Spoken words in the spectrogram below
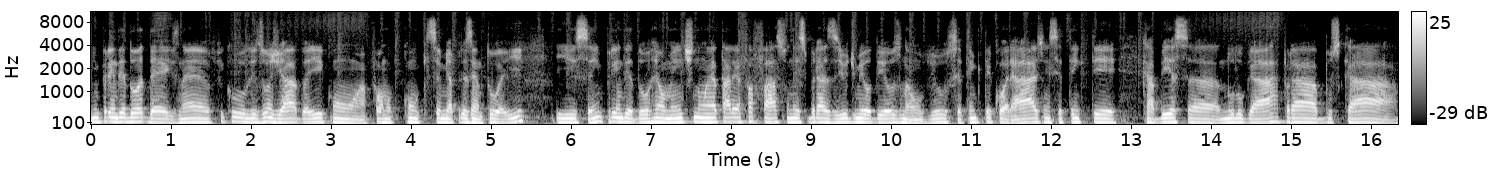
Empreendedor 10, né? Eu fico lisonjeado aí com a forma com que você me apresentou aí. E ser empreendedor realmente não é tarefa fácil nesse Brasil de meu Deus, não, viu? Você tem que ter coragem, você tem que ter cabeça no lugar para buscar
